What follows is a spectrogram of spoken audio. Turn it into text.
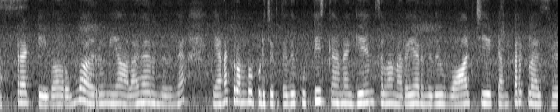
அட்ராக்டிவாக ரொம்ப அருமையாக அழகாக இருந்ததுங்க. எனக்கு ரொம்ப பிடிச்சிருந்தது. குட்டீஸ்க்கான கேம்ஸ் எல்லாம் நிறையா இருந்தது. வாட்ச்சு டெம்பர் கிளாஸு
